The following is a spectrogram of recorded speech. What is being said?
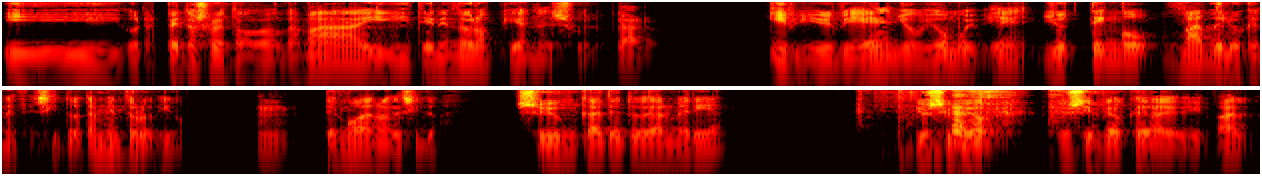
y con respeto sobre todo a los demás y teniendo los pies en el suelo. Claro. Y vivir bien, yo vivo muy bien. Yo tengo más de lo que necesito, también te lo digo. Mm. Tengo más de lo que necesito. Soy un cateto de Almería. Yo soy peor, yo soy peor que David Bisbal.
